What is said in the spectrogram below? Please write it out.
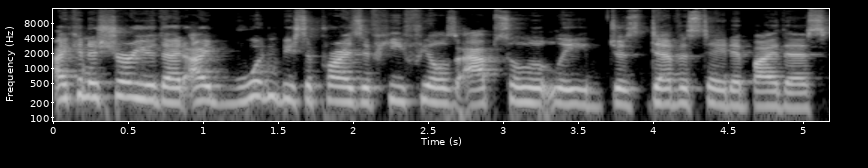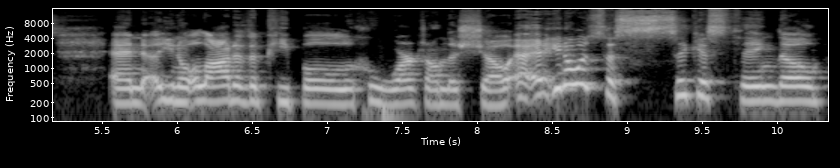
I can assure you that I wouldn't be surprised if he feels absolutely just devastated by this. And you know, a lot of the people who worked on the show, you know, what's the sickest thing though?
